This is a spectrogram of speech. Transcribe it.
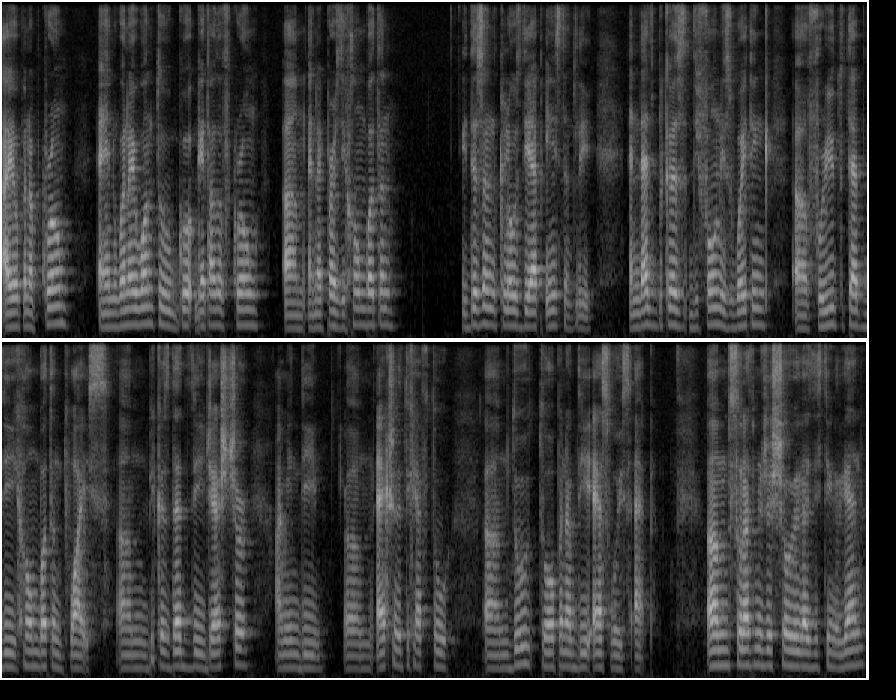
I open up Chrome and when I want to go get out of Chrome um, and I press the home button, it doesn't close the app instantly and that's because the phone is waiting uh, for you to tap the home button twice. Um, because that's the gesture I mean the um, action that you have to um, do to open up the S-Voice app. Um, so let me just show you guys this thing again.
